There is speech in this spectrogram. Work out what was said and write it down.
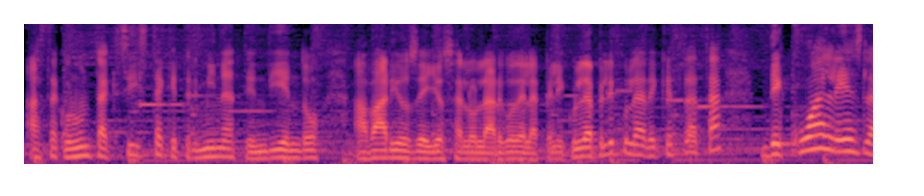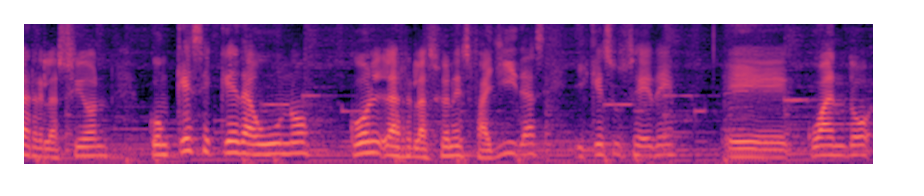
hasta con un taxista que termina atendiendo a varios de ellos a lo largo de la película. ¿La película de qué trata? De cuál es la relación, con qué se queda uno con las relaciones fallidas y qué sucede eh, cuando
